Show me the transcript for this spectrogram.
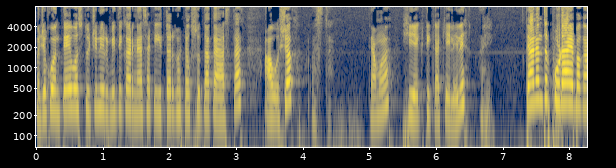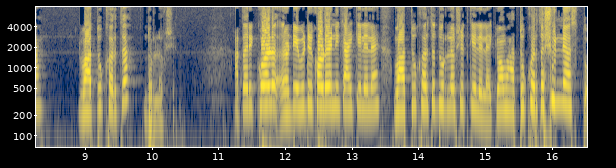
म्हणजे कोणत्याही वस्तूची निर्मिती करण्यासाठी इतर घटकसुद्धा काय असतात? आवश्यक असतात. त्यामुळं ही एक टीका केलेली आहे. त्यानंतर पुढं आहे बघा. वाहतूक खर्च दुर्लक्षित. आता रेकॉर्ड डेबिट रेकॉर्ड यांनी काय केलेलं आहे? वाहतूक खर्च दुर्लक्षित केलेला आहे. किंवा वाहतूक खर्च शून्य असतो.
